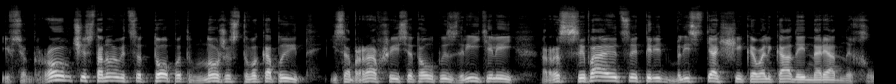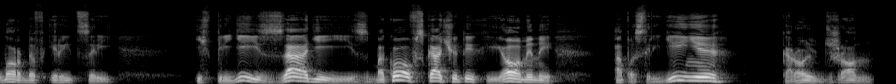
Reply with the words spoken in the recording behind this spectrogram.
и все громче становится топот множества копыт, и собравшиеся толпы зрителей рассыпаются перед блестящей кавалькадой нарядных лордов и рыцарей. И впереди, и сзади, и с боков скачут их йомены, а посредине — король Джон.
